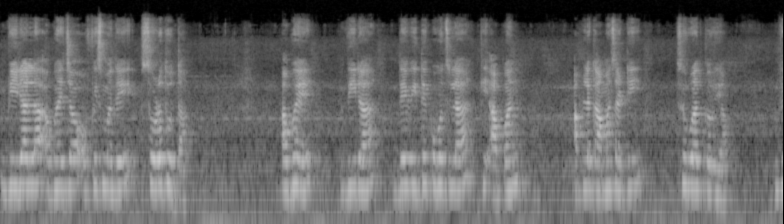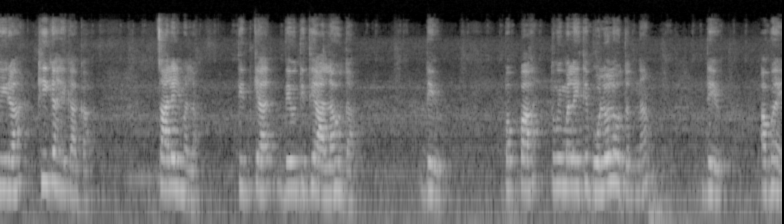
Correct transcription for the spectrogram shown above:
वीराला अभयच्या ऑफिसमध्ये सोडत होता. अभय वीरा देव इथे पोहोचला की आपण आपल्या कामासाठी सुरुवात करूया. वीरा ठीक आहे काका. चालेल मला. तितक्यात देव तिथे आला होता. देव पप्पा तुम्ही मला इथे बोलवलं होतं ना? देव अभय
